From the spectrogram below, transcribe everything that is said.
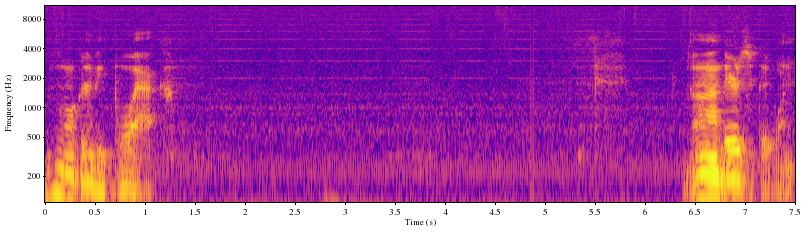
This is all going to be black. Ah, there's a good one.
